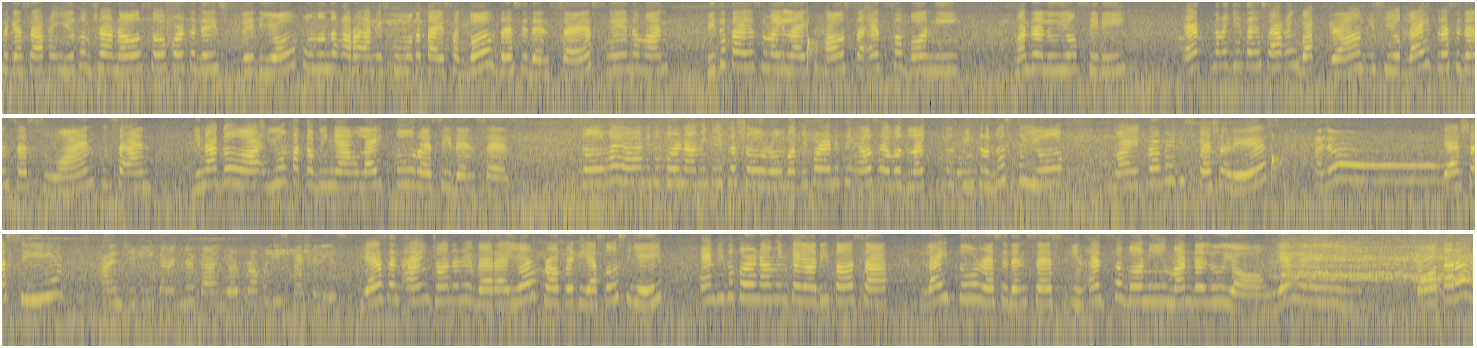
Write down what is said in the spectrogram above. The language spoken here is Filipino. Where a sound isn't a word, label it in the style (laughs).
once again sa aking YouTube channel. So for today's video, kung nung nakaraan is pumunta tayo sa Gold Residences. Ngayon naman, dito tayo sa may lighthouse sa Edsa Boni, Mandaluyong City. At nakikita niyo sa aking background is yung Light Residences 1 kung saan ginagawa yung katabi niyang Light 2 Residences. So ngayon, itutour namin kayo sa showroom. But before anything else, I would like to introduce to you my property specialist. Hello! Yan siya si... Angelique Aranyagan, your property specialist. Yes, and I'm Jonah Rivera, your property associate. And itutour namin kayo dito sa Light 2 Residences in Edsa Boni, Mandaluyong. Yay! So, tara!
